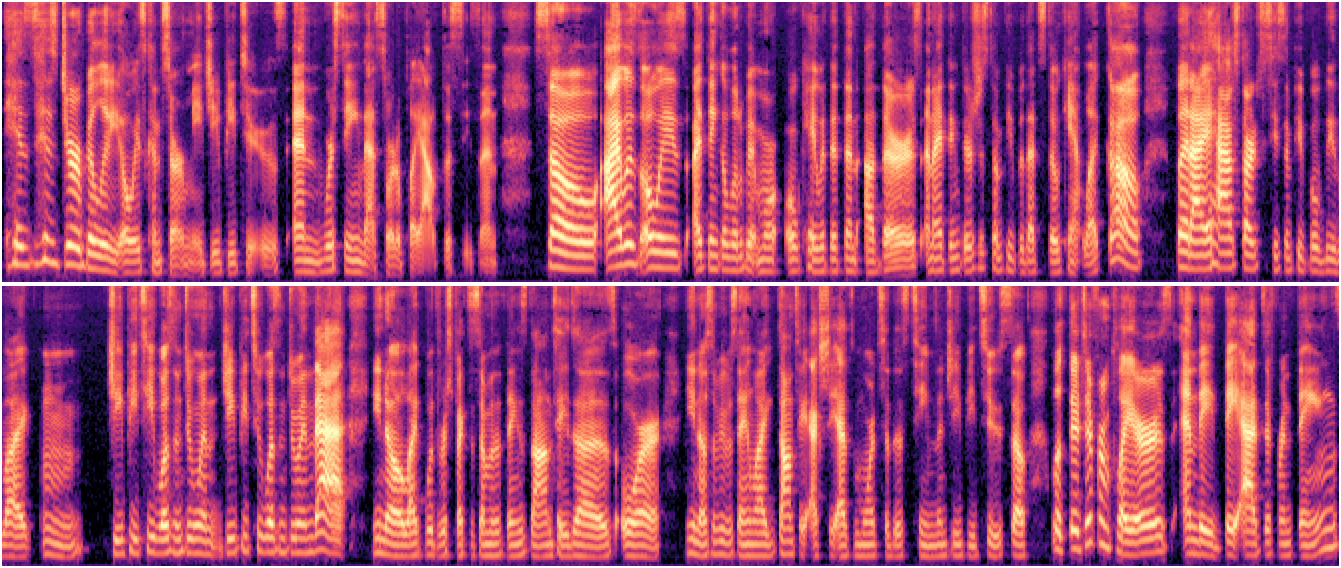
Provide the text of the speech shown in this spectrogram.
his his durability always concerned me, GP2s, and we're seeing that sort of play out this season. So I was always, I think, a little bit more okay with it than others. And I think there's just some people that still can't let go. But I have started to see some people be like, mm, GP2 wasn't doing GP2 wasn't doing that, you know, like with respect to some of the things Donte does, or you know, some people saying like Donte actually adds more to this team than GP2. So look, they're different players and they they add different things.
